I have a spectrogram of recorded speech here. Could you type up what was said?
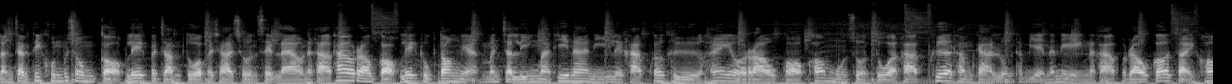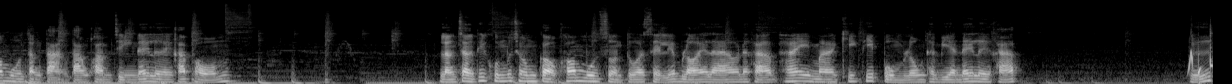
หลังจากที่คุณผู้ชมกรอกเลขประจำตัวประชาชนเสร็จแล้วนะครับ ถ้าเรากรอกเลขถูกต้องเนี่ยมันจะลิงก์มาที่หน้านี้เลยครับ ก็คือให้เรากรอกข้อมูลส่วนตัวครับเพื่อทำการลงทะเบียนนั่นเองนะครับ เราก็ใส่ข้อมูลต่างๆ ตามความจริงได้เลยครับผมหลังจากที่คุณผู้ชมกรอกข้อมูลส่วนตัวเสร็จเรียบร้อยแล้วนะครับ ให้มาคลิกที่ปุ่มลงทะเบียนได้เลยครับปึ๊บ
